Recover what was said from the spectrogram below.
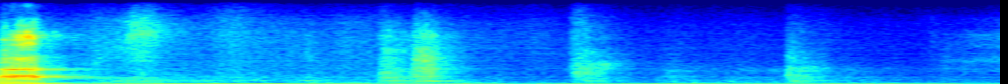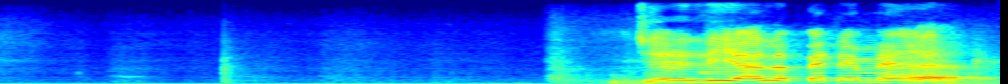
हाँ। जे लिया लपेटे में।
